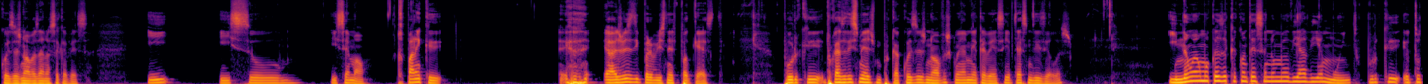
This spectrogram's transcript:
coisas novas à nossa cabeça. E isso, isso é mau. Reparem que eu às vezes digo para visto neste podcast porque, por causa disso mesmo, porque há coisas novas que vêm à minha cabeça e apetece-me dizê-las. E não é uma coisa que aconteça no meu dia a dia muito, porque eu estou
